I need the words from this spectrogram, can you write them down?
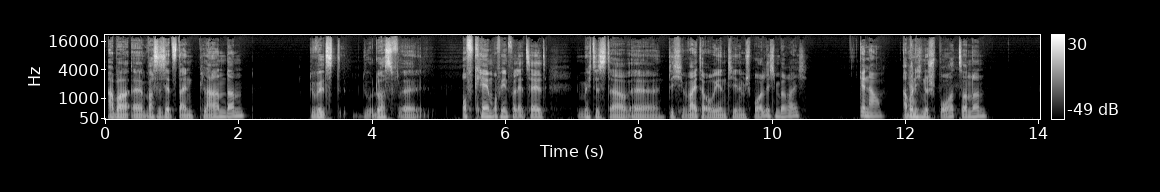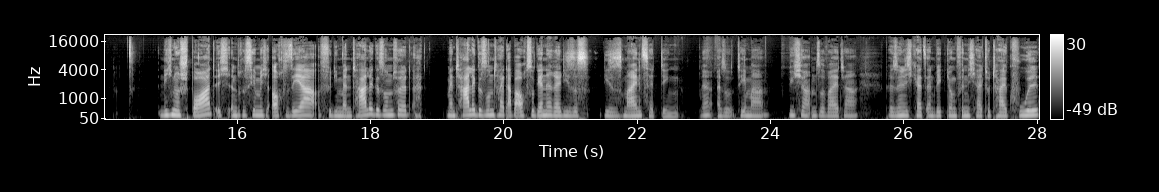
Aber äh, was ist jetzt dein Plan dann? Du willst, du, du hast äh, off-cam auf jeden Fall erzählt, du möchtest da äh, dich weiter orientieren im sportlichen Bereich. Genau. Aber Ja. nicht nur Sport, sondern nicht nur Sport, ich interessiere mich auch sehr für die mentale Gesundheit, mentale Gesundheit, aber auch so generell dieses, dieses Mindset-Ding. Ne? Also Thema Bücher und so weiter. Persönlichkeitsentwicklung finde ich halt total cool.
